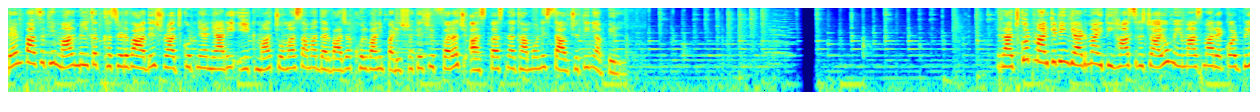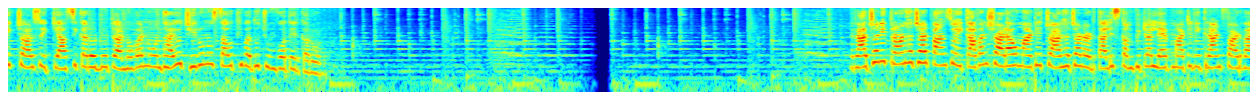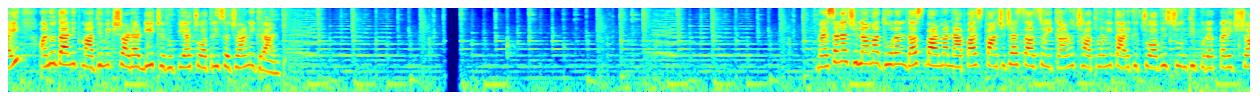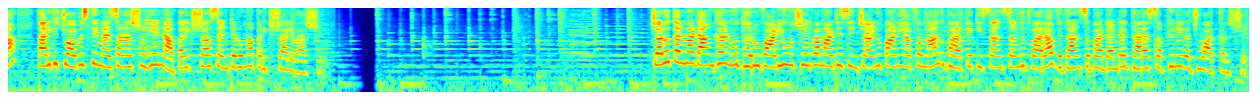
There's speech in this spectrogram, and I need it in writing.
Dam પાસેથી માલ મિલકત ખસેડવા આદેશ રાજકોટને અન્યારી. એકમાં ચોમાસામાં દરવાજા ખોલવાની પડી શકે છે ફરજ. આસપાસના ગામોને સાવચેતીની અપીલ. રાજકોટ માર્કેટિંગ યાર્ડમાં ઇતિહાસ રચાયો. મે માસમાં રેકોર્ડ બ્રેક ચારસો એક્યાસી કરોડનું ટર્નઓવર નોંધાયું. જીરુનું સૌથી વધુ ચુંબોતેર કરોડ. રાજ્યની ત્રણ હજાર પાંચસો એકાવન શાળાઓ માટે ચાર હજાર અડતાલીસ કમ્પ્યુટર લેબ માટેની ગ્રાન્ટ ફાળવાઈ. અનુદાનિત માધ્યમિક શાળા દીઠ રૂપિયા ચોત્રીસ હજારની ગ્રાન્ટ. મહેસાણા જિલ્લામાં ધોરણ દસ બારમાં નાપાસ પાંચ હજાર સાતસો એકાણું છાત્રોની તારીખ ચોવીસ જૂનથી પૂરક પરીક્ષા. તારીખ ચોવીસથી મહેસાણા શહેરના પરીક્ષા સેન્ટરોમાં પરીક્ષા લેવાશે. ચરોતરમાં ડાંગરનું ધરુવાડિયું ઉછેરવા માટે સિંચાઈનું પાણી આપવા માંગ ભારતીય કિસાન સંઘ દ્વારા વિધાનસભા દંડક ધારાસભ્યોની રજૂઆત કરશે.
